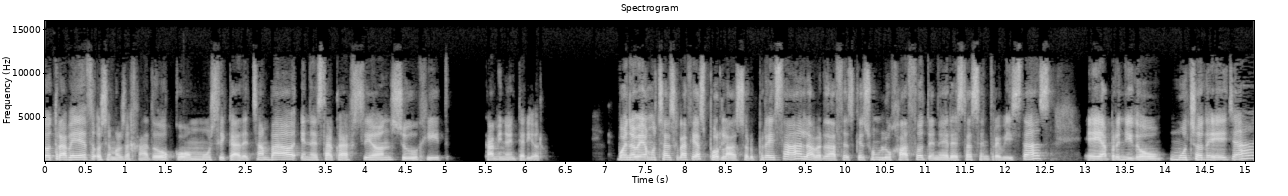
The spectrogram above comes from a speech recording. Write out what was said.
Otra vez os hemos dejado con música de Chambao, en esta ocasión su hit Camino Interior. Bueno, Bea, muchas gracias por la sorpresa. La verdad es que es un lujazo tener estas entrevistas. He aprendido mucho de ella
